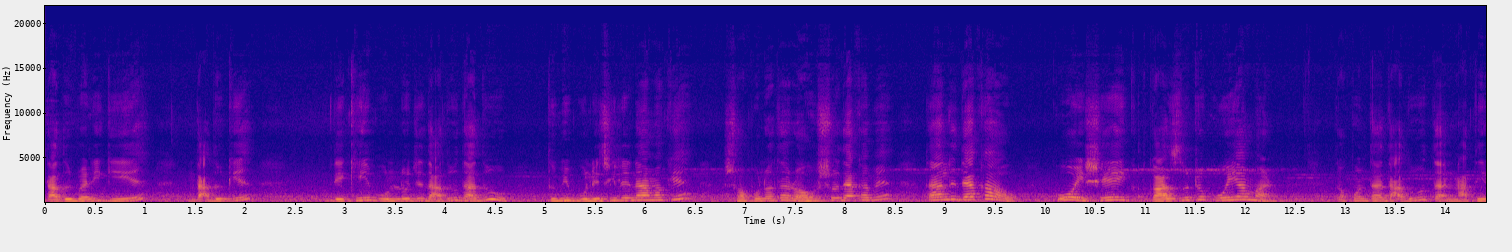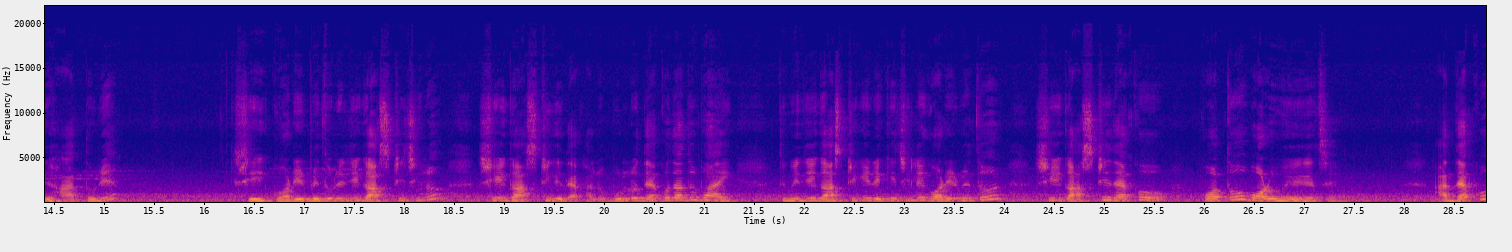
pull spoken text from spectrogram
দাদুর বাড়ি গিয়ে দাদুকে দেখেই বলল যে, দাদু দাদু, তুমি বলেছিলে না আমাকে? সফলতার রহস্য দেখাবে? তাহলে দেখাও, কই সেই গাছ দুটো কই আমার? তখন তার দাদু, তার নাতির হাত ধরে সেই ঘরের ভেতরে যে গাছটি ছিল, সেই গাছটিকে দেখাল। বলল, দেখো দাদু ভাই তুমি যে গাছটিকে রেখেছিলে ঘরের ভেতর, সেই গাছটি দেখো কত বড় হয়ে গেছে। আর দেখো,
